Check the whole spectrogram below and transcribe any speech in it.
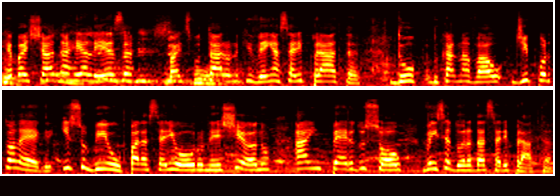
Rebaixada a Realeza vai disputar ano que vem a Série Prata do, do Carnaval de Porto Alegre. E subiu para a Série Ouro neste ano a Império do Sol, vencedora da Série Prata.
